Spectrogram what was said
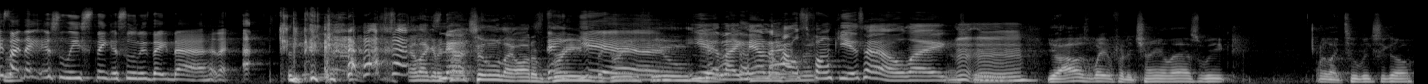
It's like they instantly stink as soon as they die. Like, ah, and like in a Now- cartoon, like all the Stink, green, yeah. the green fumes. yeah, like now the house it? funky as hell. Like. Yo, I was waiting for the train last week, or like two weeks ago,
